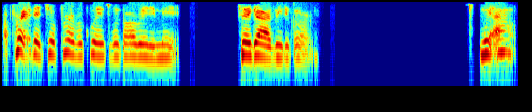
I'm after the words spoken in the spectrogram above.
I pray that your prayer request was already met. To God be the glory. We're out.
